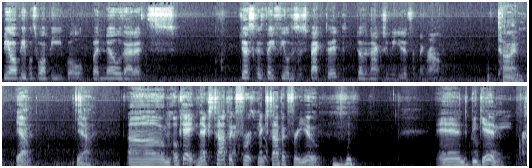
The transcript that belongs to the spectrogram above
be all people to all people, but know that it's just because they feel disrespected doesn't actually mean you did something wrong. Time. Yeah. Yeah. Um, okay, next topic for next topic for you. and begin. Okay.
